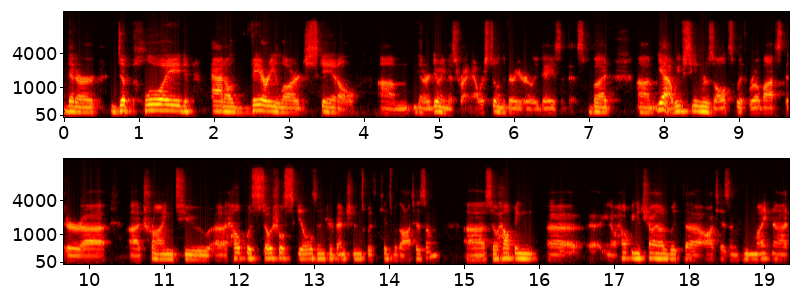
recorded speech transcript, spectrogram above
that are deployed at a very large scale um, that are doing this right now. We're still in the very early days of this, but um, yeah, we've seen results with robots that are uh, uh, trying to uh, help with social skills interventions with kids with autism. Uh, so helping, uh, you know, helping a child with autism who might not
